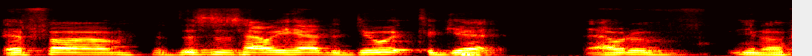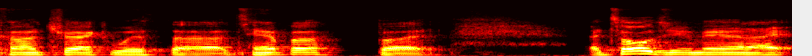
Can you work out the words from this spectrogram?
if um if this is how he had to do it to get out of you know contract with uh, Tampa, but I told you, man, I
